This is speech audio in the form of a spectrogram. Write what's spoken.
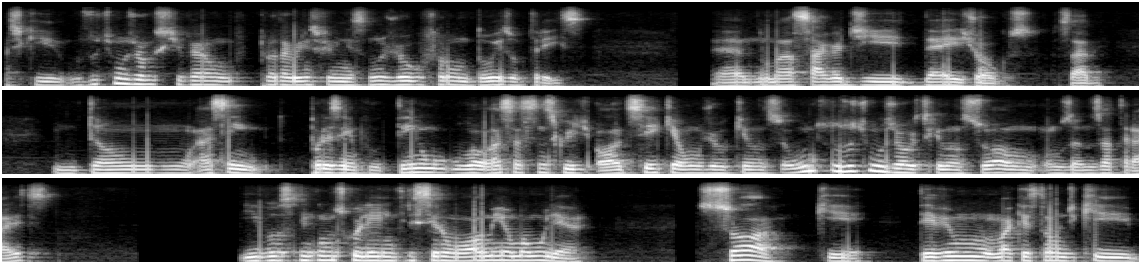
acho que os últimos jogos que tiveram protagonistas feministas no jogo foram dois ou três. É, numa saga de 10 jogos, sabe? Então, assim, por exemplo, tem o Assassin's Creed Odyssey, que é um jogo que lançou, um dos últimos jogos que lançou há uns anos atrás. E você tem como escolher entre ser um homem ou uma mulher. Só que teve um- uma questão de que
